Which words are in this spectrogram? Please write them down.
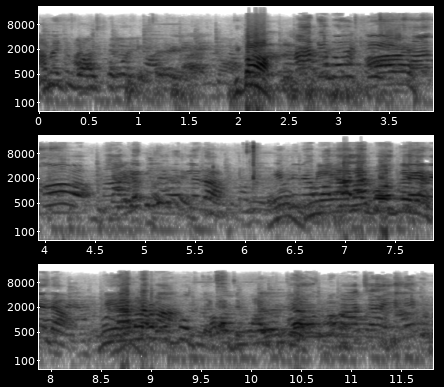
যাই দীপা মাকে বলছি মা গো মাকে কিছু বদলে দাও এমনি না বদলালে বদলে এনে দাও মেয়ে আমার বদলে গেছে অন্য মা চাই দেখুন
